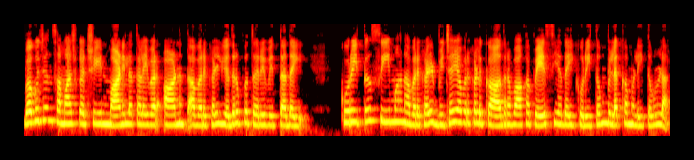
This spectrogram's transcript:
பகுஜன் சமாஜ் கட்சியின் மாநில தலைவர் ஆனந்த் அவர்கள் எதிர்ப்பு தெரிவித்ததை குறித்து சீமான் அவர்கள் விஜய் அவர்களுக்கு ஆதரவாக பேசியதை குறித்தும் விளக்கமளித்துள்ளார்.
